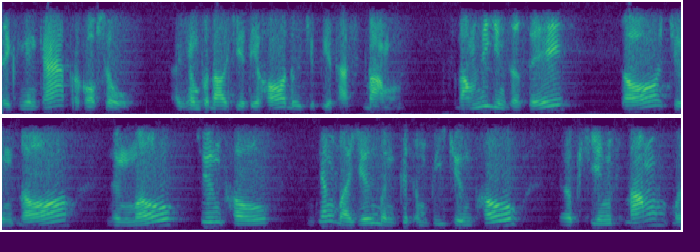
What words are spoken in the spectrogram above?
ដែលគ្មានការប្រកបសូរហើយខ្ញុំផ្ដល់ជាឧទាហរណ៍ដូចជាពាក្យថាស្ដំស្ដំនេះយើងសរសេរតជើងដនិងមកជើងផោអញ្ចឹងបើយើងមិនគិតអំពីជើងផោ ព្យាង្គស្ដំបើ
